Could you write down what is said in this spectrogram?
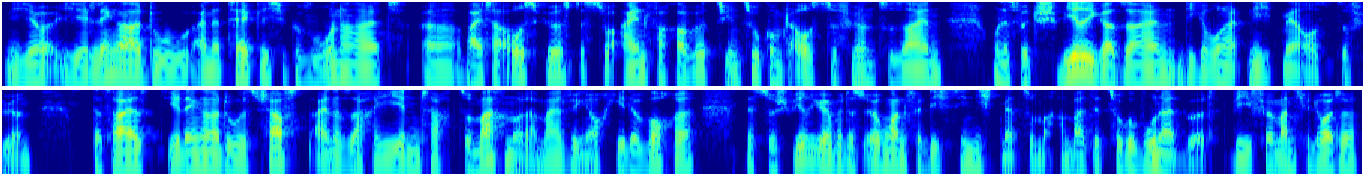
je, je länger du eine tägliche Gewohnheit äh, weiter ausführst, desto einfacher wird sie in Zukunft auszuführen zu sein. Und es wird schwieriger sein, die Gewohnheit nicht mehr auszuführen. Das heißt, je länger du es schaffst, eine Sache jeden Tag zu machen oder meinetwegen auch jede Woche, desto schwieriger wird es irgendwann für dich, sie nicht mehr zu machen, weil sie zur Gewohnheit wird. Wie für manche Leute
